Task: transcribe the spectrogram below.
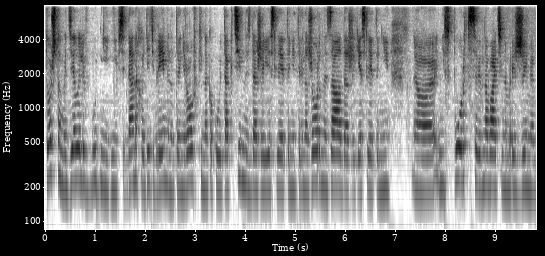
То, что мы делали в будние дни, всегда находить время на тренировки, на какую-то активность, даже если это не тренажерный зал, даже если это не, не спорт в соревновательном режиме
